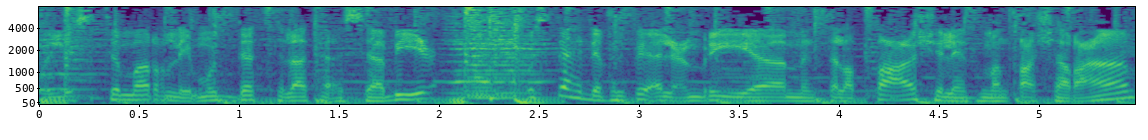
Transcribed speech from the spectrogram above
واللي استمر لمدة ثلاثة أسابيع. واستهدف الفئة العمرية من 13 إلى 18 عام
